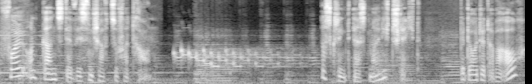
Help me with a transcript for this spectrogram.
voll und ganz der Wissenschaft zu vertrauen. Das klingt erstmal nicht schlecht, bedeutet aber auch,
